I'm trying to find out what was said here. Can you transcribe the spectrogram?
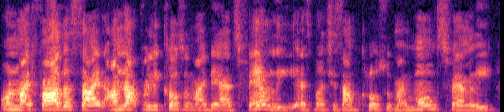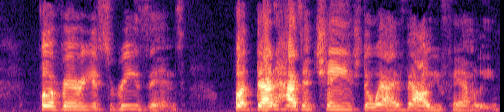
on my father's side, I'm not really close with my dad's family as much as I'm close with my mom's family for various reasons. But that hasn't changed the way I value family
